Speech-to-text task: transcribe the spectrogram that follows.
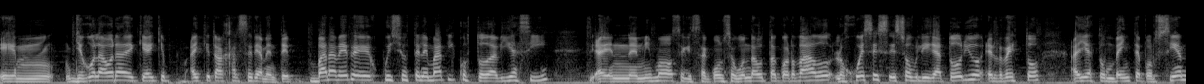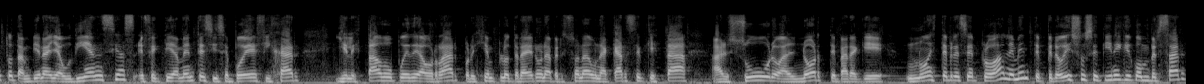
Em, llegó la hora de que hay que, hay que trabajar seriamente. ¿Van a haber eh, juicios telemáticos? Todavía sí. En el mismo se sacó un segundo auto acordado. Los jueces es obligatorio, el resto hay hasta un 20%. También hay audiencias, efectivamente, si se puede fijar y el Estado puede ahorrar, por ejemplo, traer a una persona de una cárcel que está al sur o al norte para que no esté presente, probablemente, pero eso se tiene que conversar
